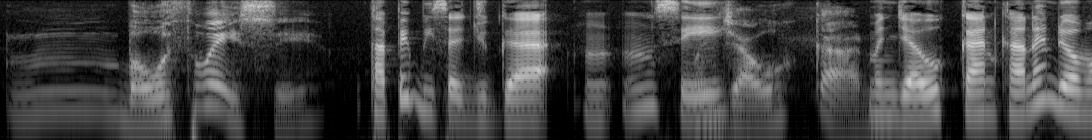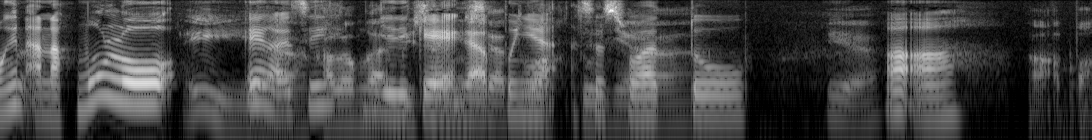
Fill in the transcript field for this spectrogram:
Hmm, both ways sih. tapi bisa juga mm-mm sih Menjauhkan. menjauhkan karena yang diomongin anak mulu Iya, Iya nggak sih nggak jadi kayak nggak punya waktunya. sesuatu Iya. Heeh. Apa?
